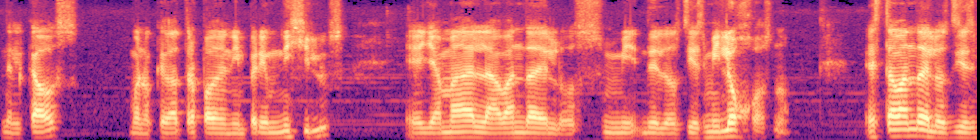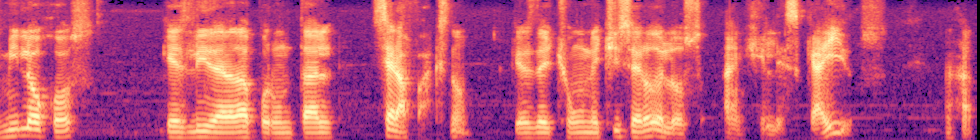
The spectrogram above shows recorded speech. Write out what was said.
del caos, bueno, quedó atrapado en Imperium Nihilus, eh, llamada la banda de los, de los 10.000 ojos, ¿no? Esta banda de los 10.000 ojos, que es liderada por un tal Serafax, ¿no? Que es de hecho un hechicero de los ángeles caídos. Ajá.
